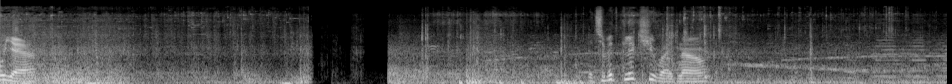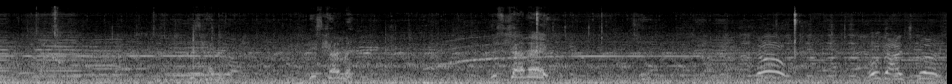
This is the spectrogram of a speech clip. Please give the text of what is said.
Oh yeah. It's a bit glitchy right now. He's coming! He's coming! No! Who dies first?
